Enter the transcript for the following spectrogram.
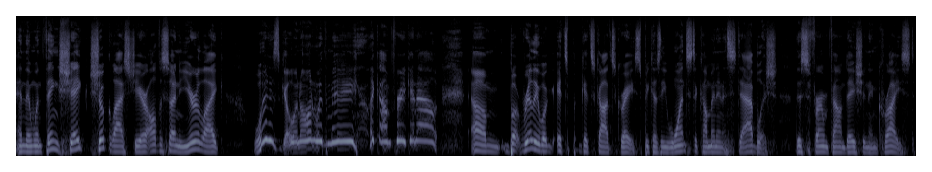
And then when things shake shook last year, all of a sudden you're like, what is going on with me? like I'm freaking out. Um, but really, what it's it's God's grace because He wants to come in and establish this firm foundation in Christ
